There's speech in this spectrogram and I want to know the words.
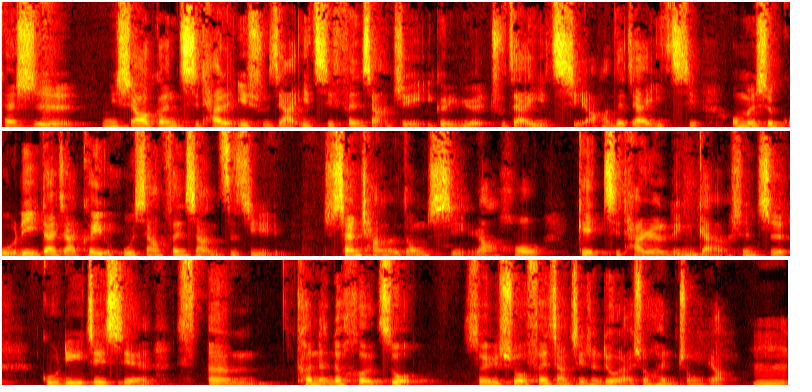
但是你是要跟其他的艺术家一起分享这一个月，住在一起，然后大家一起。我们是鼓励大家可以互相分享自己擅长的东西，然后给其他人灵感，甚至鼓励这些嗯可能的合作。所以说，分享精神对我来说很重要。嗯，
